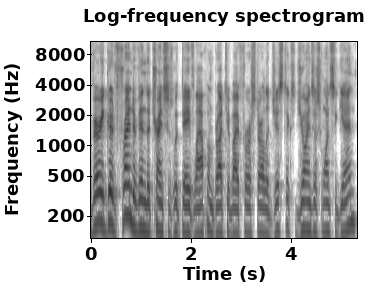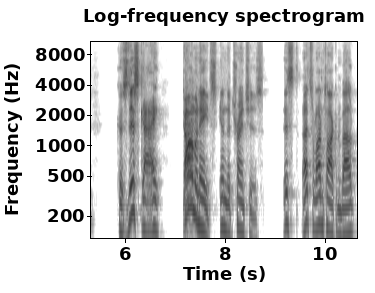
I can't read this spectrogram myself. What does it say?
Very good friend of In the Trenches with Dave Lapham, brought to you by First Star Logistics, joins us once again because this guy dominates in the trenches. This that's what I'm talking about.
